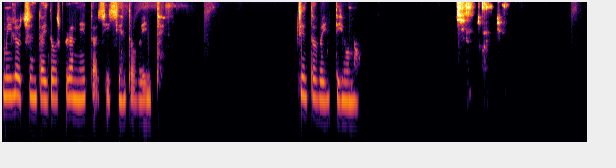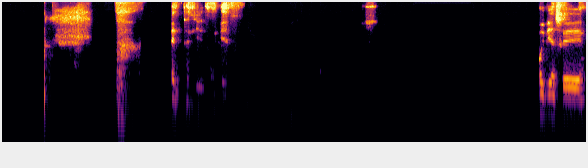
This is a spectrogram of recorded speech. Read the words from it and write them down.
1082 planetas y 120. 121. 121. Entendido, muy bien. Muy bien, se,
